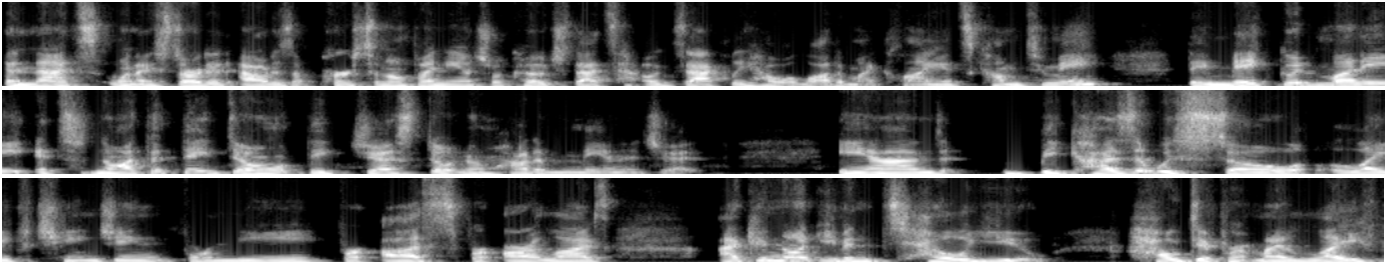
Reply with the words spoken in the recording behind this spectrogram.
And that's when I started out as a personal financial coach. That's how exactly how a lot of my clients come to me. They make good money. It's not that they don't, they just don't know how to manage it. And because it was so life changing for me, for us, for our lives, I cannot even tell you how different my life,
